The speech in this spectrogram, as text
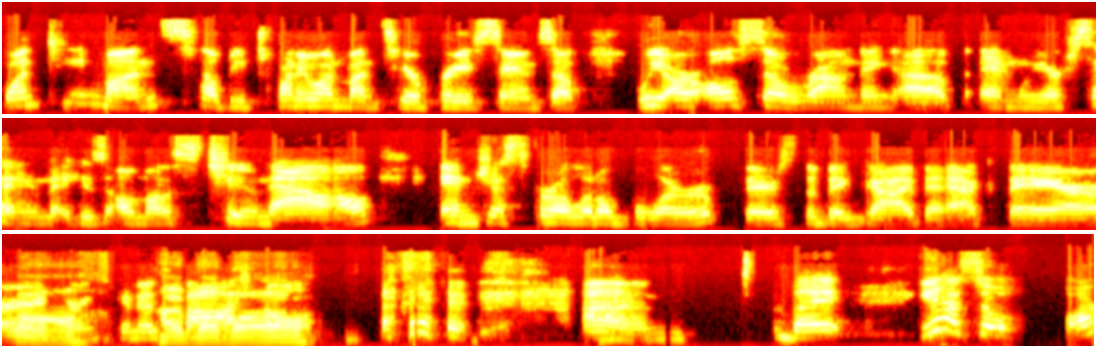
20 months. He'll be 21 months here pretty soon. So we are also rounding up and we are saying that he's almost two now. And just for a little blurb, there's the big guy back there Aw. drinking his Hi, bottle. Um, but yeah, so our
